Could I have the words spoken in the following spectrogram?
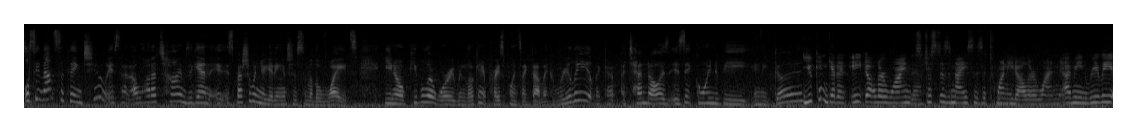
Well, see, that's the thing too, is that a lot of times, again, especially when you're getting into some of the whites, you know, people are worried when looking at price points like that. Like, really, like a, a ten dollars, is it going to be any good? You can get an $8 wine that's just as nice as a $20 Mm-hmm. one. I mean, really,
